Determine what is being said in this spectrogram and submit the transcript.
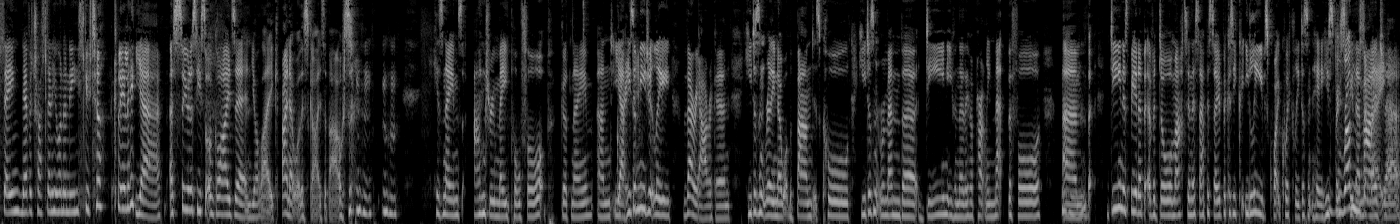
saying never trust anyone on an e-scooter clearly yeah as soon as he sort of glides in you're like i know what this guy's about mm-hmm, mm-hmm. his name's andrew mapplethorpe good name and yeah Great he's name. immediately very arrogant he doesn't really know what the band is called he doesn't remember dean even though they've apparently met before mm-hmm. um, but Dean is being a bit of a doormat in this episode because he he leaves quite quickly, doesn't he? He's supposed to be their manager, away.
